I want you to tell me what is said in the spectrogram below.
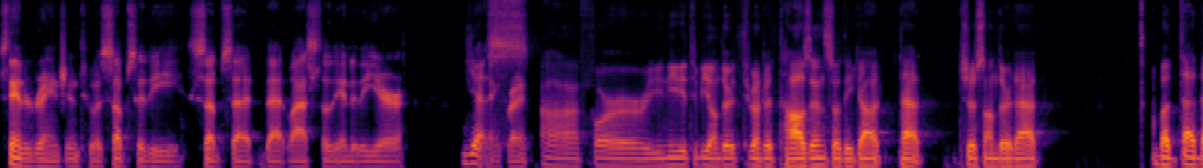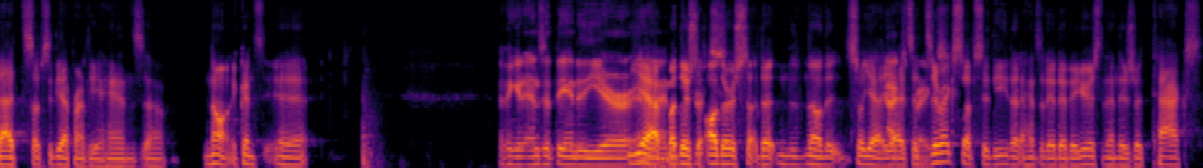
standard range into a subsidy subset that lasts till the end of the year. Yes, think, right. Uh, for you needed to be under three hundred thousand, so they got that just under that. But that that subsidy apparently ends. Uh, no, it can. Uh, I think it ends at the end of the year. Yeah, but there's, other. The, no, the, so yeah, yeah, it's breaks. a direct subsidy that ends at the end of the year, and then there's a tax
